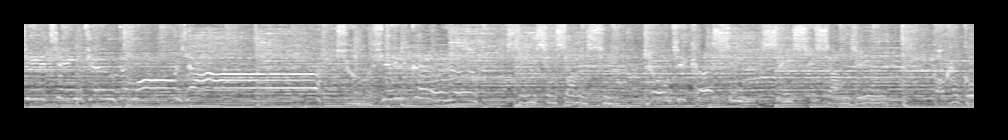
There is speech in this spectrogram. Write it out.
己今天的模样。有一个人惺惺相惜，有一颗心心心相印。过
